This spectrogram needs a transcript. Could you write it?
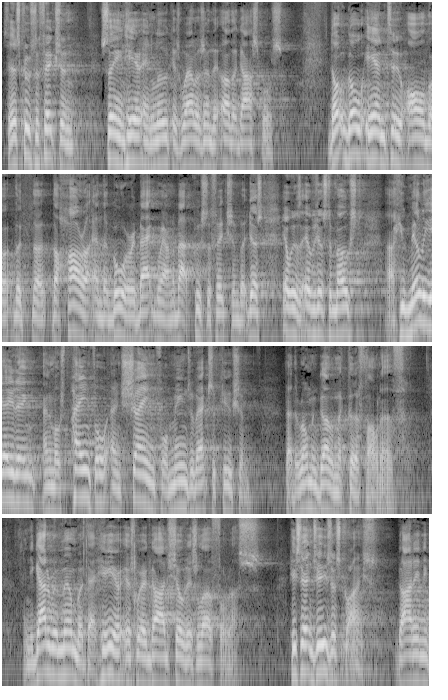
So, this crucifixion seen here in Luke as well as in the other Gospels. Don't go into all the, the, the, the horror and the gory background about crucifixion, but just it was, it was just the most a humiliating and the most painful and shameful means of execution that the Roman government could have thought of. And you got to remember that here is where God showed his love for us. He sent Jesus Christ, God in,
